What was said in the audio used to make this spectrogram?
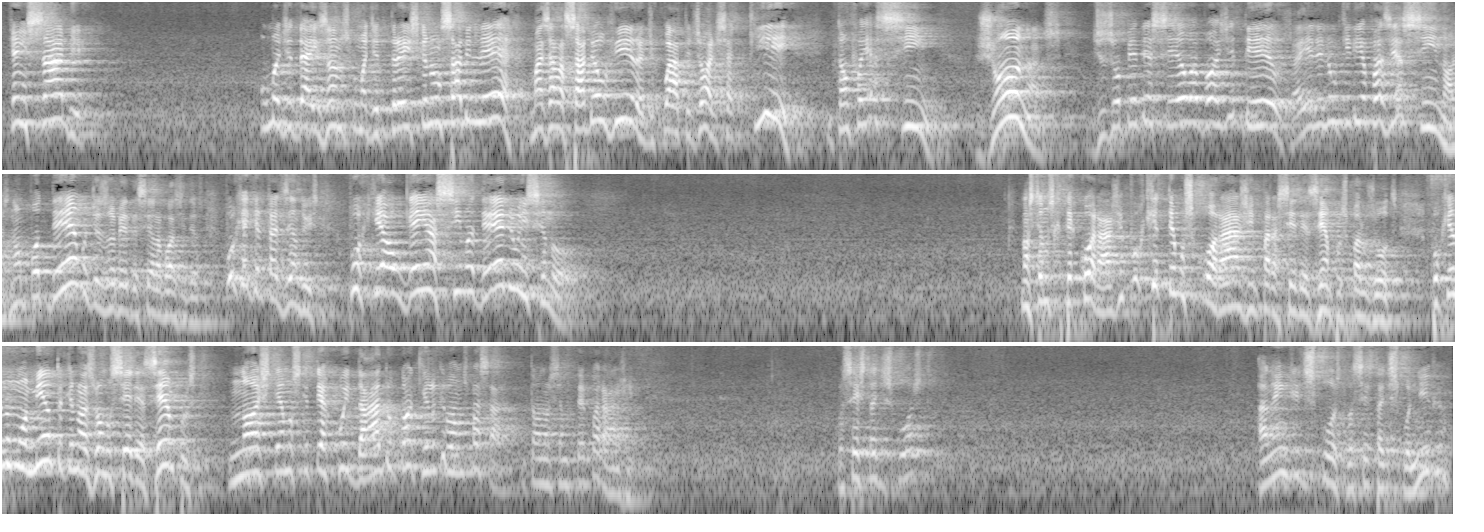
Quem sabe uma de 10 anos com uma de 3 que não sabe ler, mas ela sabe ouvir, a de 4 diz, olha, isso aqui, então foi assim, Jonas desobedeceu a voz de Deus, aí ele não queria fazer assim, nós não podemos desobedecer a voz de Deus, por que, que ele está dizendo isso? Porque alguém acima dele o ensinou, Nós temos que ter coragem. Por que temos coragem para ser exemplos para os outros? Porque no momento que nós vamos ser exemplos, nós temos que ter cuidado com aquilo que vamos passar. Então nós temos que ter coragem. Você está disposto? Além de disposto, você está disponível?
